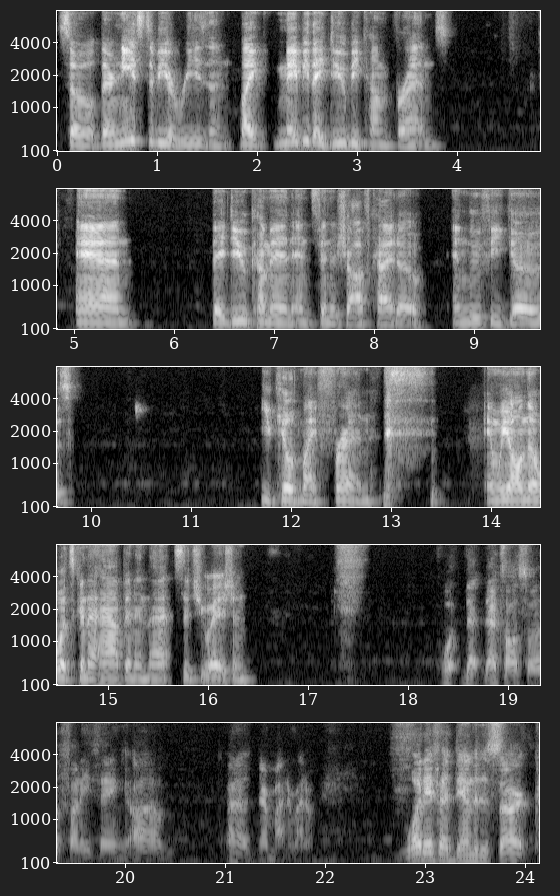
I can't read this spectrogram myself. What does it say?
So there needs to be a reason. Like maybe they do become friends and they do come in and finish off Kaido, and Luffy goes, You killed my friend. and we all know what's going to happen in that situation. What that that's also a funny thing. Um, uh, never mind, never mind. What if at the end of this arc,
